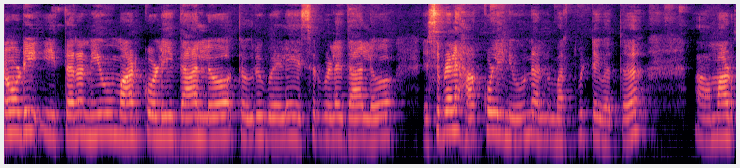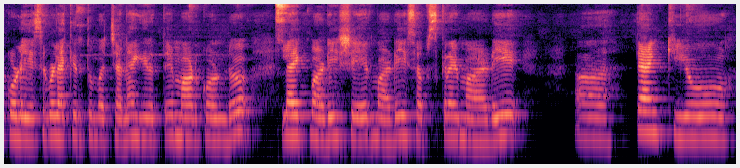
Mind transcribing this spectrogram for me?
ನೋಡಿ, ಈ ಥರ ನೀವು ಮಾಡ್ಕೊಳ್ಳಿ. ದಾಲು, ತೊಗರಿಬೇಳೆ, ಹೆಸರುಬೇಳೆ ದಾಲು. ಹೆಸರುಬೇಳೆ ಹಾಕ್ಕೊಳ್ಳಿ ನೀವು, ನಾನು ಮರ್ತುಬಿಟ್ಟೆ ಇವತ್ತು. ಮಾಡ್ಕೊಳ್ಳಿ. ಹೆಸರುಬೇಳೆ ಹಾಕಿದ್ರೆ ತುಂಬ ಚೆನ್ನಾಗಿರುತ್ತೆ. ಮಾಡಿಕೊಂಡು ಲೈಕ್ ಮಾಡಿ ಶೇರ್ ಮಾಡಿ ಸಬ್ಸ್ಕ್ರೈಬ್ ಮಾಡಿ. Thank you.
